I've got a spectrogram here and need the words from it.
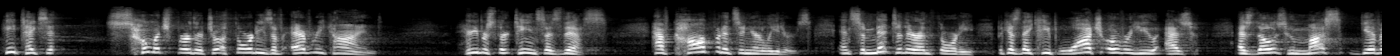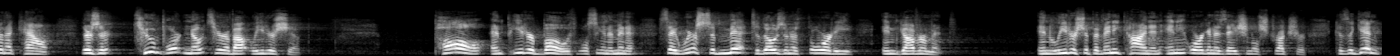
he takes it so much further to authorities of every kind. Hebrews 13 says this Have confidence in your leaders and submit to their authority because they keep watch over you as, as those who must give an account. There's a, two important notes here about leadership. Paul and Peter both, we'll see in a minute, say we're submit to those in authority in government, in leadership of any kind, in any organizational structure. Because again,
